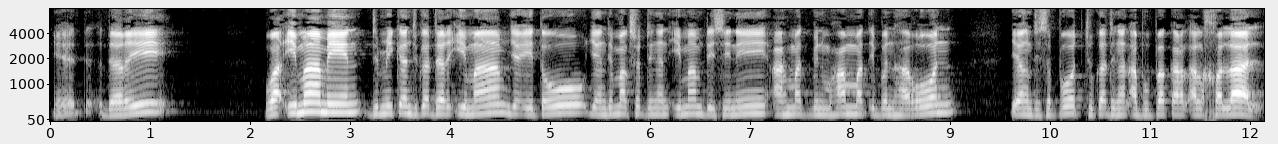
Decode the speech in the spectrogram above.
ya, dari Wa imamin demikian juga dari imam yaitu yang dimaksud dengan imam di sini Ahmad bin Muhammad ibn Harun yang disebut juga dengan Abu Bakar al-Khalal.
